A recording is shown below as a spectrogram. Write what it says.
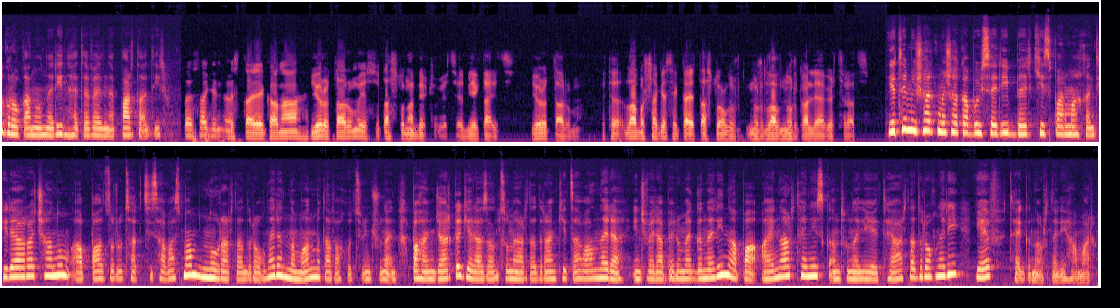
ագրոկանոններին հետևելն է պարտադիր։ Տեսագին ըստ տարեկանա 7 տարումը ես 10 տոննա բերք վերցրել մի հեկտարից։ 7 տարումը։ Եթե լավ մշակես հեկտարից 10 տոննա նուր լավ նուր կալի է վերցրած։ Եթե մի շարք մշակաբույսերի բերքի սպառման խնդիր է առաջանում, ապա զրուցակցից հավասմամբ նոր արտադրողները նման մտավախություն չունեն։ Պահանջարկը գերազանցում է արտադրանքի ծավալները, ինչ վերաբերում է գներին, ապա այն արդեն իսկ ընդունելի է թե արտադրողների եւ թե գնորդների համար։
